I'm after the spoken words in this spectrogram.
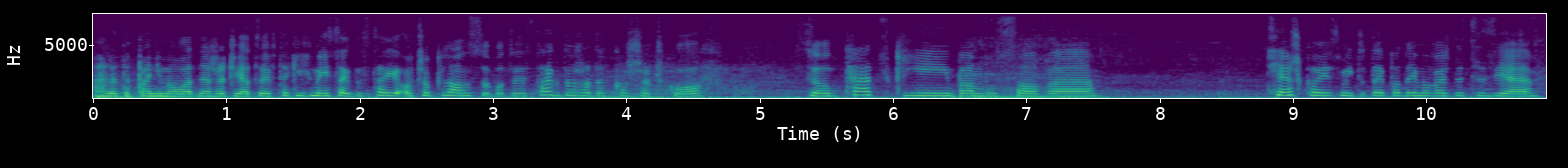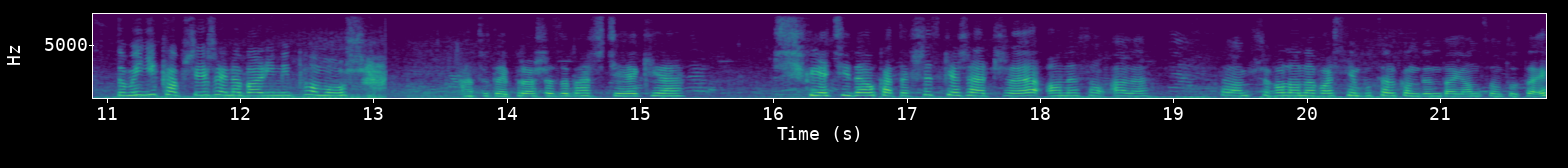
Ale ta pani ma ładne rzeczy. Ja tutaj w takich miejscach dostaję oczopląsu, bo to jest tak dużo tych koszyczków. Są tacki bambusowe. Ciężko jest mi tutaj podejmować decyzje. Dominika, przyjeżdżaj na Bali, mi pomóż. A tutaj proszę, zobaczcie, jakie świecidełka, te wszystkie rzeczy, one są, ale zostałam przywolona właśnie butelką dyndającą tutaj.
